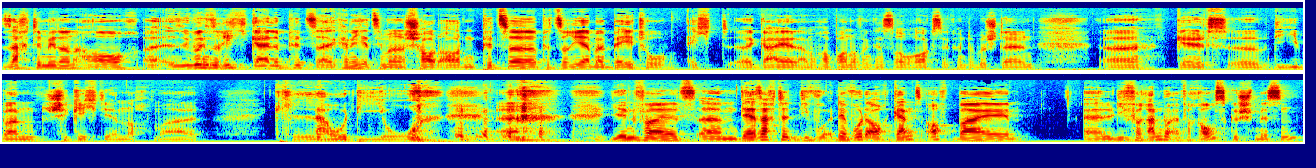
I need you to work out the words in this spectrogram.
sagte mir dann auch, äh, ist übrigens eine richtig geile Pizza, kann ich jetzt hier mal shoutouten. Pizza, Pizzeria bei Beto, echt äh, geil, am Hauptbahnhof in Castro Brauxel, könnt ihr bestellen. Äh, Geld, äh, die IBAN schicke ich dir nochmal. Claudio. Äh, jedenfalls, ähm, der sagte, die, der wurde auch ganz oft bei äh, Lieferando einfach rausgeschmissen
